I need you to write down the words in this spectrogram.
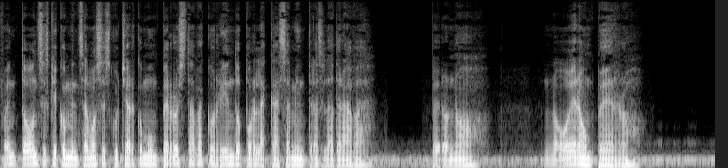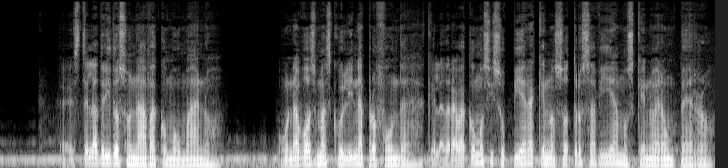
Fue entonces que comenzamos a escuchar como un perro estaba corriendo por la casa mientras ladraba. Pero no, no era un perro. Este ladrido sonaba como humano, una voz masculina profunda que ladraba como si supiera que nosotros sabíamos que no era un perro.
